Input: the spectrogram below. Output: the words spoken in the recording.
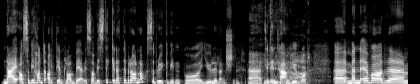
Nei, altså vi hadde alltid en plan B. Vi sa hvis ikke dette er bra nok, så bruker vi den på julelunsjen. Eh, til intern humor. Eh, men jeg var eh,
